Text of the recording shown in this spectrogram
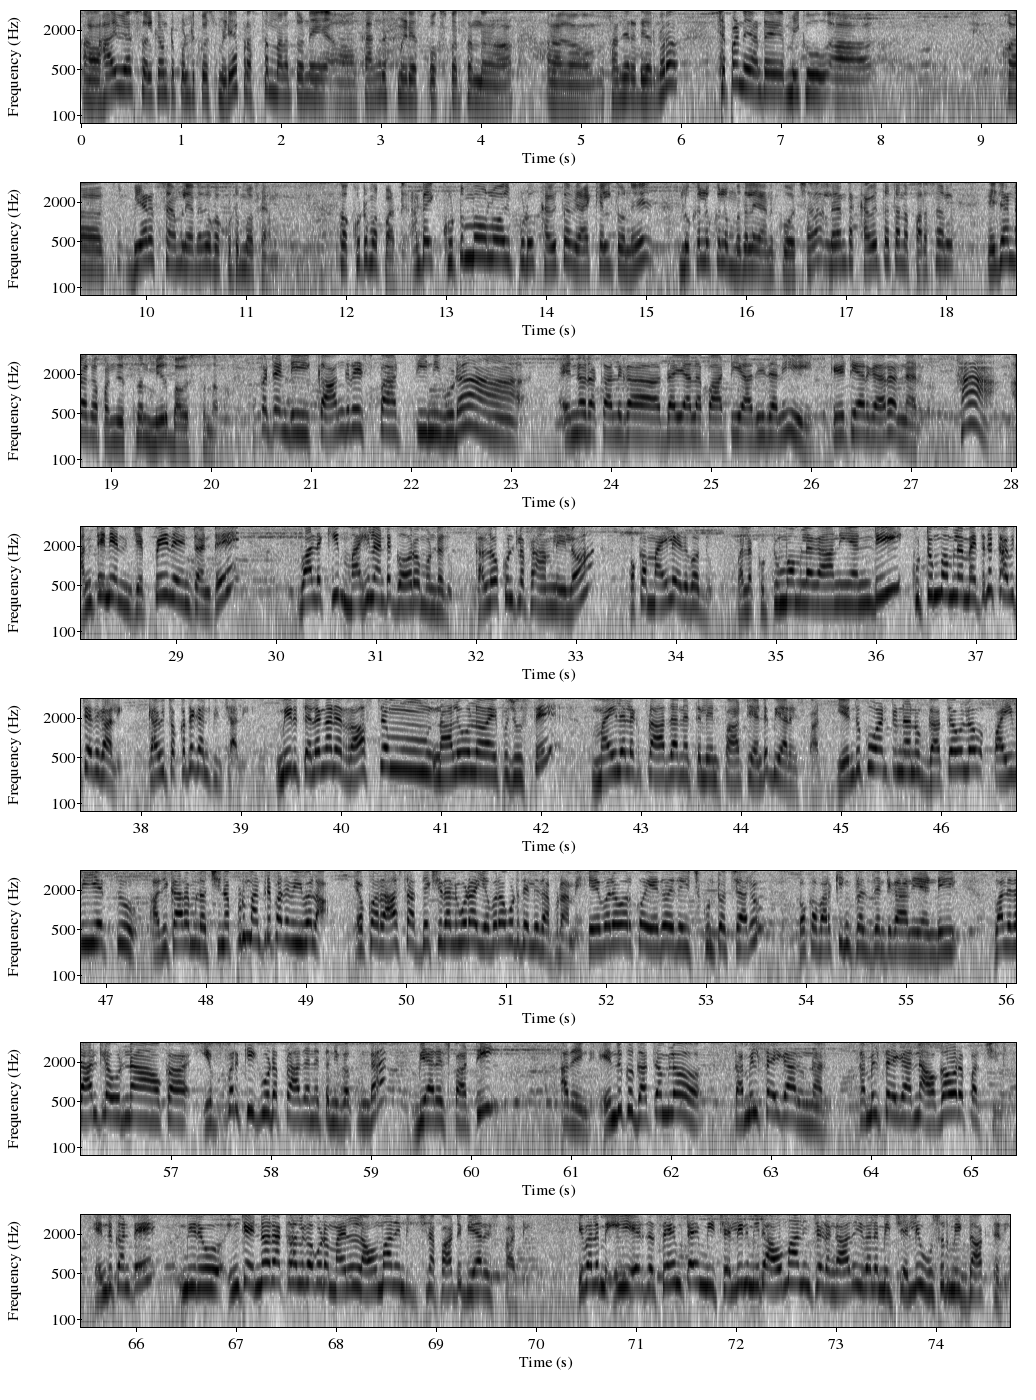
Hi viewers welcome to Politicos media. ప్రస్తుతం మనతోనే Congress media spokesperson Sanjay Reddy గారు ఉన్నారు. చెప్పండి అంటే మీకు బీఆర్ఎస్ ఫ్యామిలీ అనేది ఒక కుటుంబ ఫ్యామిలీ ఒక కుటుంబ పార్టీ. అంటే ఈ కుటుంబంలో ఇప్పుడు కవిత వ్యాఖ్యలతోనే లుకలుకలు మొదలై అనుకోవచ్చా? లేదంటే కవిత తన పర్సనల్ ఎజెండాగా పనిచేస్తుందని మీరు భావిస్తున్నారు? ఒకటండి కాంగ్రెస్ పార్టీని కూడా ఎన్నో రకాలుగా దయ్యాల పార్టీ అది ఇదని కేటీఆర్ గారు అన్నారు. హా, అంటే నేను చెప్పేది ఏంటంటే వాళ్ళకి మహిళ అంటే గౌరవం ఉండదు. కల్వకుంట్ల ఫ్యామిలీలో ఒక మహిళ ఎదగొద్దు. వాళ్ళ కుటుంబంలో కానివ్వండి కుటుంబంలో అయితేనే కవిత ఎదగాలి. కవిత ఒక్కతే కనిపించాలి. మీరు తెలంగాణ రాష్ట్రం నాలుగుల వైపు చూస్తే మహిళలకు ప్రాధాన్యత లేని పార్టీ అంటే బీఆర్ఎస్ పార్టీ. ఎందుకు అంటున్నాను? గతంలో ఫైవ్ ఇయర్స్ అధికారంలో వచ్చినప్పుడు మంత్రి పదవి ఇవ్వాల. ఒక రాష్ట్ర అధ్యక్షురాలు కూడా ఎవరో కూడా తెలియదు అప్పుడు ఆమె. ఎవరెవరికో ఏదో ఏదో ఇచ్చుకుంటూ వచ్చారు. ఒక వర్కింగ్ ప్రెసిడెంట్ కానివ్వండి వాళ్ళ దాంట్లో ఉన్న ఒక ఎవరికి కూడా ప్రాధాన్యతనివ్వకుండా బీఆర్ఎస్ పార్టీ అదైంది. ఎందుకు గతంలో తమిళసై గారు ఉన్నారు. తమిళసై గారిని అగౌరవపరిచిండ్రు. ఎందుకంటే మీరు ఇంకా ఎన్నో రకాలుగా కూడా మహిళలను అవమానించిన పార్టీ బీఆర్ఎస్ పార్టీ. ఇవాళ మీ ఎట్ ద సేమ్ టైం మీ చెల్లిని మీరు అవమానించడం కాదు ఇవాళ మీ చెల్లి ఉసురు మీకు దాక్తుంది.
